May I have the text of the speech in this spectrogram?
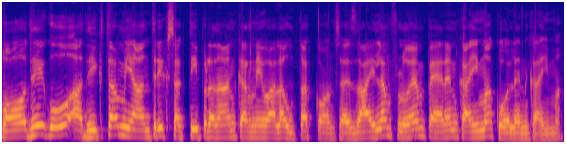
पौधे को अधिकतम यांत्रिक शक्ति प्रदान करने वाला ऊतक कौन सा है? जाइलम फ्लोएम पैरन काइमा कोलन काइमा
